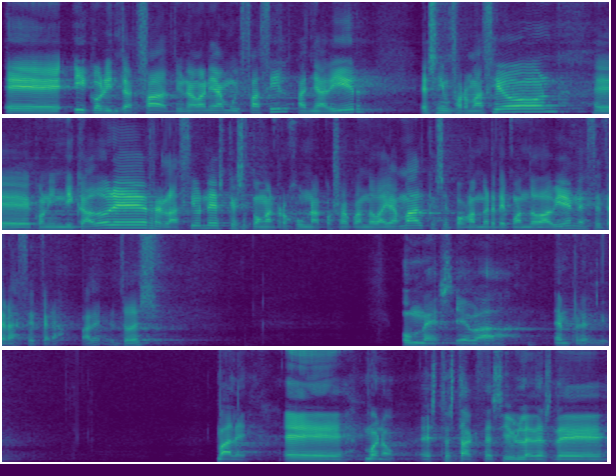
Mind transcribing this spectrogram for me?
eh, y con interfaz, de una manera muy fácil, añadir esa información eh, con indicadores, relaciones, que se ponga en rojo una cosa cuando vaya mal, que se ponga en verde cuando va bien, etcétera, etcétera. ¿vale? Entonces, un mes lleva en preview. Vale, eh, bueno, esto está accesible desde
